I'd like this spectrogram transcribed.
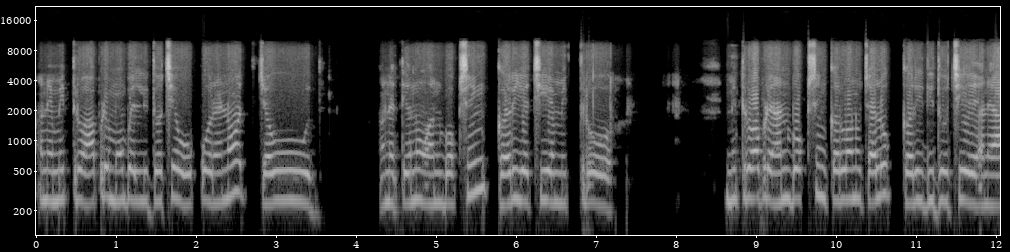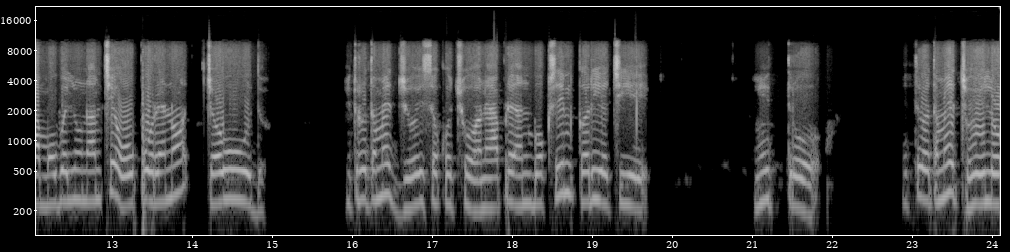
અને મિત્રો, આપણે મોબાઈલ લીધો છે ઓપ્પો રેનો ચૌદ. અને તેનું અનબોક્સિંગ કરીએ છીએ મિત્રો. મિત્રો, આપણે અનબોક્સિંગ કરવાનું ચાલુ કરી દીધું છે અને આ મોબાઈલનું નામ છે ઓપ્પો રેનો ચૌદ. મિત્રો, તમે જોઈ શકો છો અને આપણે અનબોક્સિંગ કરીએ છીએ. મિત્રો મિત્રો, તમે જોઈ લો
